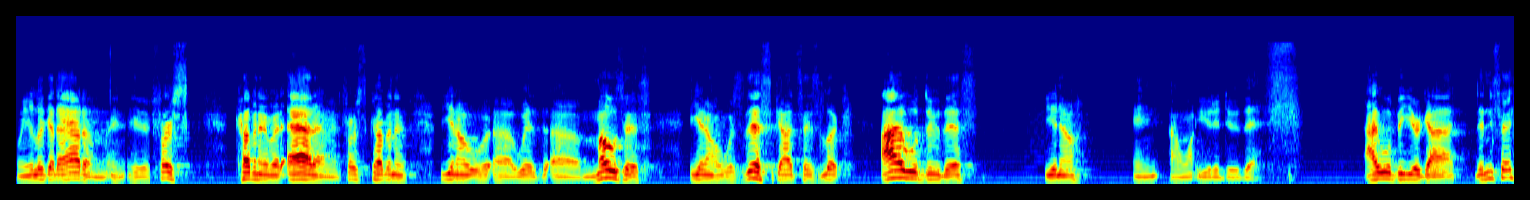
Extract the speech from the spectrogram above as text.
When you look at Adam, the first covenant with Adam, and first covenant, you know, uh, with uh, Moses, you know, was this. God says, look, I will do this, you know, and I want you to do this. I will be your God, didn't he say?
